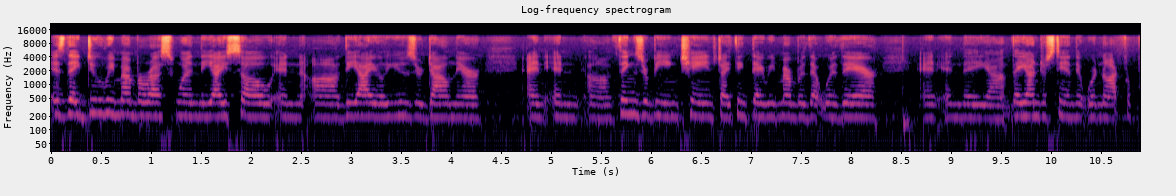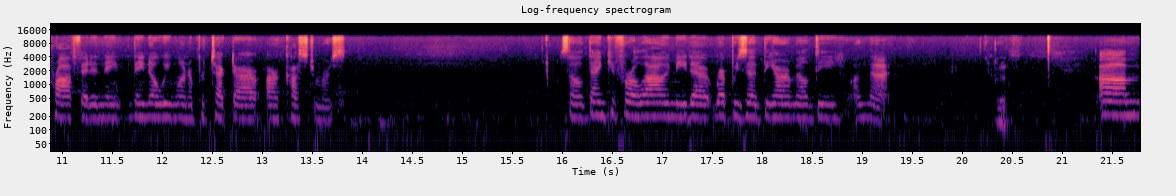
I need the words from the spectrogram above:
is they do remember us when the ISO and uh, the IOUs are down there and, and uh, things are being changed. I think they remember that we're there and, and they, uh, they understand that we're not for profit and they, they know we want to protect our, our customers. So thank you for allowing me to represent the RMLD on that. Um,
